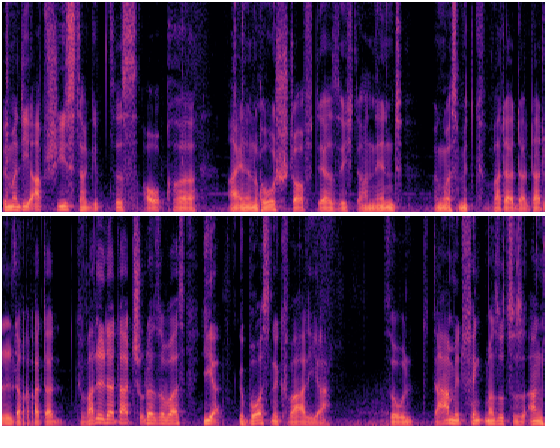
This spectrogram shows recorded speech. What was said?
Wenn man die abschießt, da gibt es auch äh, einen Rohstoff, der sich da nennt irgendwas mit Quaddeldadatsch oder sowas. Hier, geborstene Qualia. So, und damit fängt man sozusagen,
